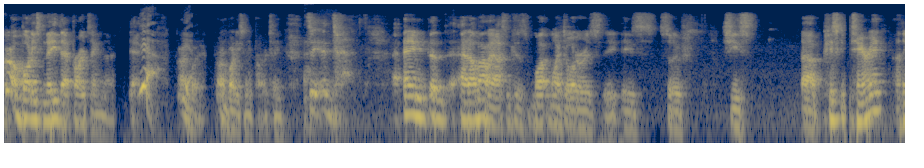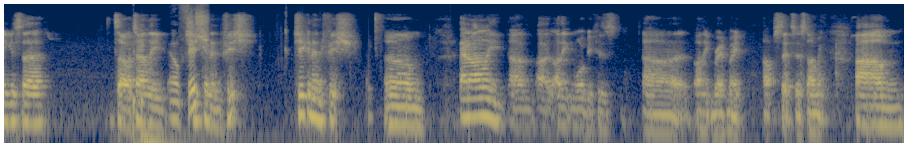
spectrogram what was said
Grown bodies need that protein, though. Yeah, Yeah, grown, yeah. body- grown bodies need protein. See, and and, and I'm only asking because my, my daughter is is sort of she's uh, pescatarian. I think is the so it's only Oh, fish? chicken and fish, chicken and fish. Um, and I only um, I, I think more because uh, I think red meat upsets her stomach. Um,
